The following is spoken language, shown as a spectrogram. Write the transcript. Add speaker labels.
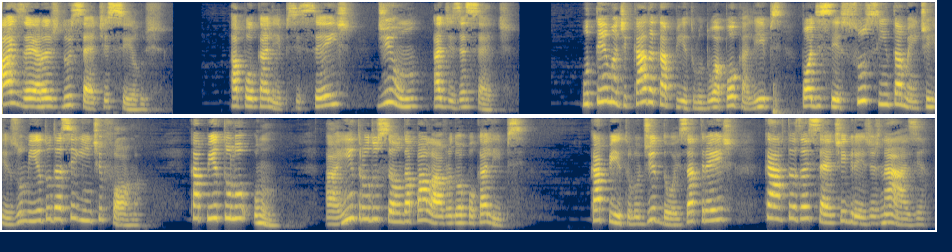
Speaker 1: As Eras dos Sete Selos. Apocalipse 6, de 1 a 17. O tema de cada capítulo do Apocalipse pode ser sucintamente resumido da seguinte forma: Capítulo 1 A introdução da palavra do Apocalipse. Capítulo de 2 a 3 Cartas às sete igrejas na Ásia.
